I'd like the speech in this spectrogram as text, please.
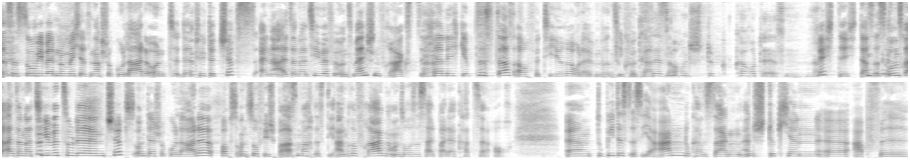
Das ist so, wie wenn du mich jetzt nach Schokolade und der Tüte Chips eine Alternative für uns Menschen fragst. Sicherlich gibt es das auch für Tiere oder im Prinzip für Könntest du jetzt Katzen. auch ein Stück Karotte essen, ne? Richtig, das ist unsere Alternative zu den Chips und der Schokolade. Ob es uns so viel Spaß macht, ist die andere Frage und so ist es halt bei der Katze auch. Ähm, du bietest es ihr an, du kannst sagen, ein Stückchen äh, Apfel,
